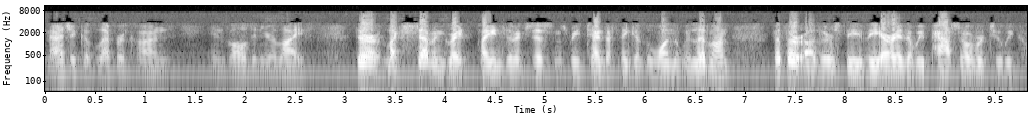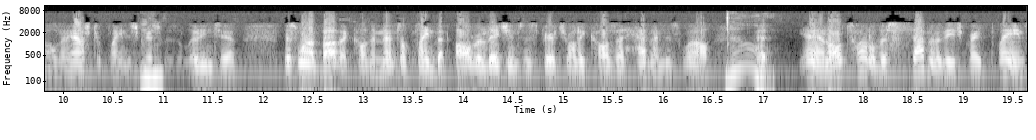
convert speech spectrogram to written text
magic of leprechauns involved in your life. There are like seven great planes of existence. We tend to think of the one that we live on, but there are others. The the area that we pass over to we call an astral plane, as Chris Mhm. was alluding to. There's one above it called the mental plane, but all religions and spirituality calls it heaven as well. No. But, yeah, in all total, there's seven of these great planes.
